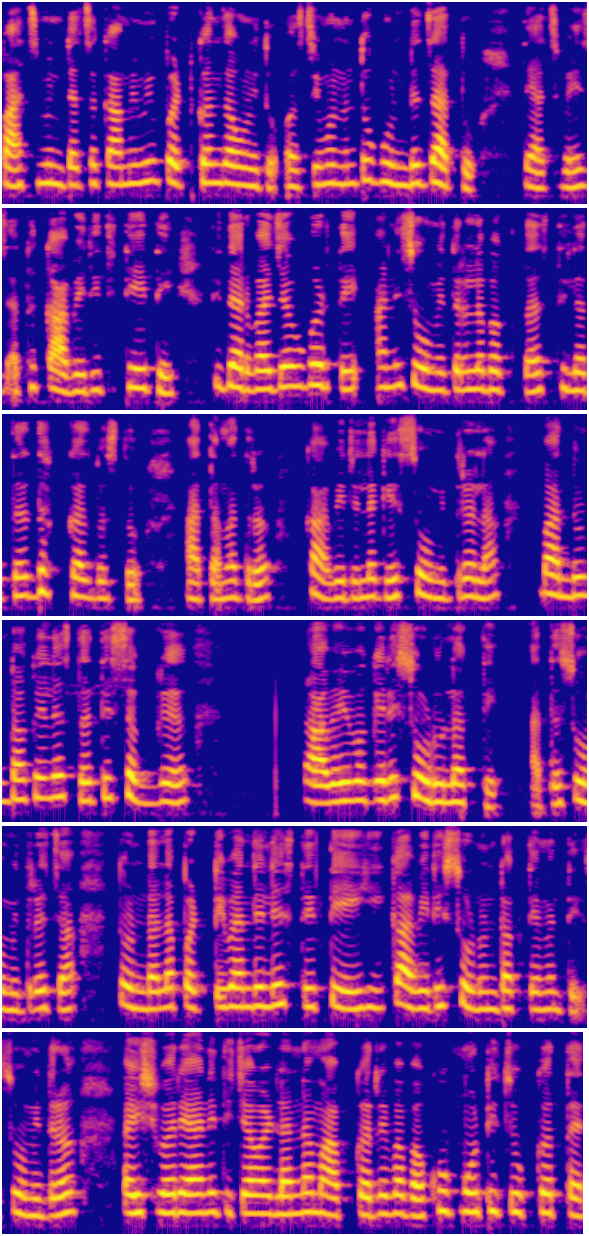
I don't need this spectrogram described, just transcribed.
पाच मिनिटाचं काम आहे मी पटकन जाऊन येतो. असे म्हणून तो गुंड जातो. त्याच वेळेस आता कावेरी तिथे येते. ती दरवाजा उघडते आणि सौमित्राला बघताच तिला तर धक्काच बसतो. आता मात्र कावेरी लगेच सौमित्राला बांधून टाकलेलं असतं. ते सगळं तावे वगैरे सोडू लागते. आता सौमित्रच्या तोंडाला पट्टी बांधलेली असते तेही कावेरी सोडून टाकते म्हणते. सौमित्र ऐश्वर्या आणि तिच्या वडिलांना माफ कर रे बाबा खूप मोठी चूक करतायत.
